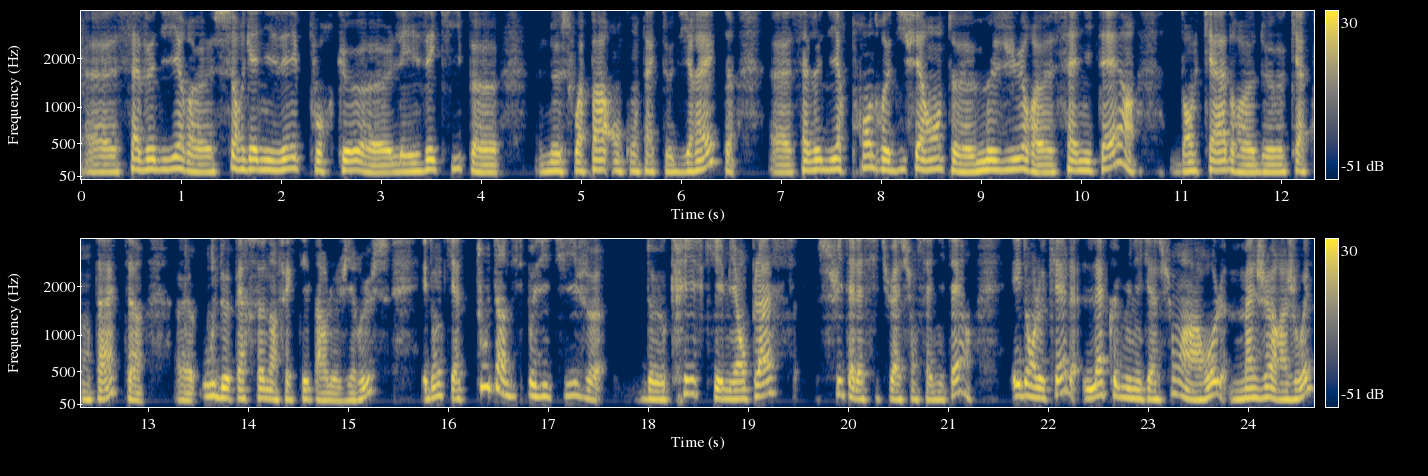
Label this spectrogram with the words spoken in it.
ça veut dire s'organiser pour que les équipes ne soient pas en contact direct. ça veut dire prendre différentes mesures sanitaires dans le cadre de cas contacts euh, ou de personnes infectées par le virus. Et donc il y a tout un dispositif de crise qui est mis en place suite à la situation sanitaire et dans lequel la communication a un rôle majeur à jouer,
